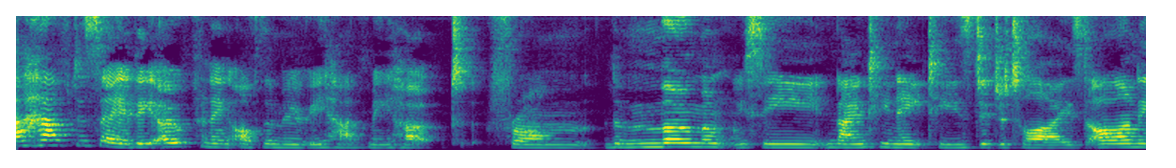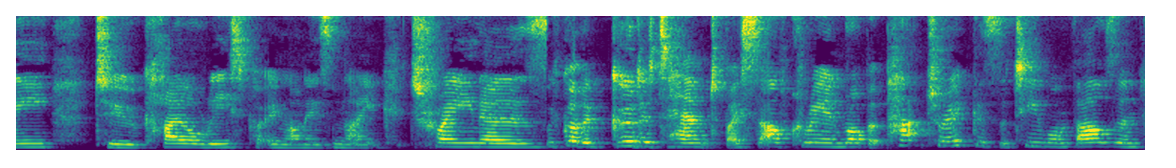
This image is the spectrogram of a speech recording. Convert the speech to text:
I have to say the opening of the movie had me hooked from the moment we see 1980s digitalised Arnie to Kyle Reese putting on his Nike trainers. We've got a good attempt by South Korean Robert Patrick as the T-1000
